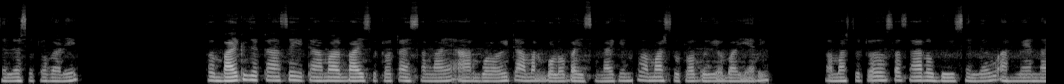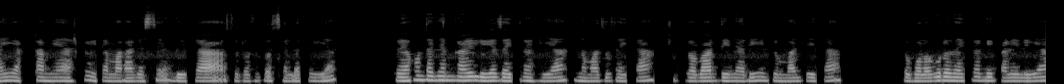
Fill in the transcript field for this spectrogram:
ছেলের ছোট গাড়ি। তো বাইক যেটা আছে, এটা আমার বাই ছোটটাই চালায় আর বড়, এটা আমার বড় বাই চালায়। কিন্তু আমার ছোট দুইও বাই আরই আমার ছোট চাচা আরও দুই ছেলেও আর মেয়ে নাই, একটা মেয়ে আসলো, এটা মারা গেছে, দুইটা ছোট ছোট ছেলে তো তুইয়া তো এখন তাই গাড়ি লইয়া যাইতরা গিয়া নমাজও যাইতা, শুক্রবার দিন আরই জুম্মাত যাইতা। তো বড় বড় যাইতরা গিয়ে গাড়ি লইয়া,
